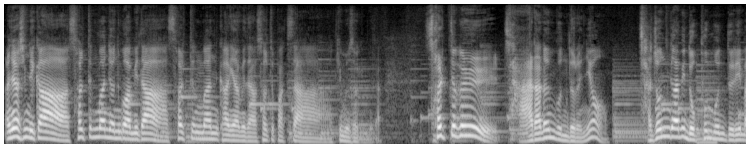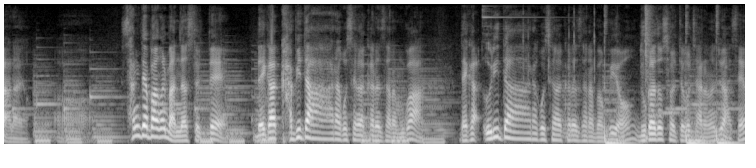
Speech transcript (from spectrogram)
안녕하십니까. 설득만 연구합니다. 설득만 강의합니다. 설득박사 김은석입니다. 설득을 잘하는 분들은요 자존감이 높은 분들이 많아요. 어, 상대방을 만났을 때 내가 갑이다 라고 생각하는 사람과 내가 을이다 라고 생각하는 사람하고요 누가 더 설득을 잘하는 줄 아세요?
